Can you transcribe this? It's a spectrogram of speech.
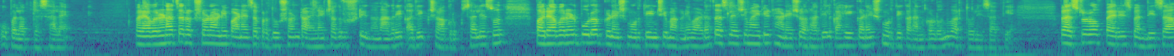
उपलब्ध झालाय. पर्यावरणाचं रक्षण आणि पाण्याचं प्रदूषण टाळण्याच्या दृष्टीनं नागरिक अधिक जागरूक झाले असून पर्यावरणपूरक गणेश मूर्तींची मागणी वाढत असल्याची माहिती ठाणे शहरातील काही गणेश मूर्तीकारांकडून वर्तवली जाते प्लॅस्टर ऑफ पॅरिस बंदीचा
